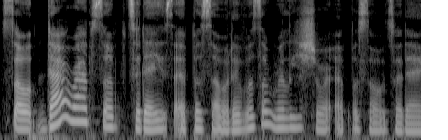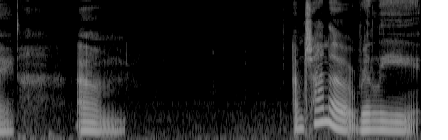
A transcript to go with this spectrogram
So that wraps up today's episode. It was a really short episode today. Um, I'm trying to really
